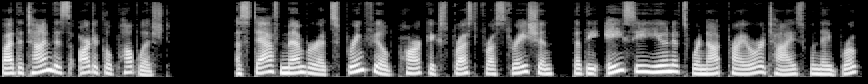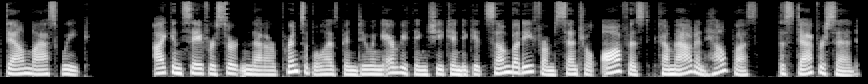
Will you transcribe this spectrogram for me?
by the time this article published. A staff member at Springfield Park expressed frustration that the AC units were not prioritized when they broke down last week. I can say for certain that our principal has been doing everything she can to get somebody from central office to come out and help us, the staffer said.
